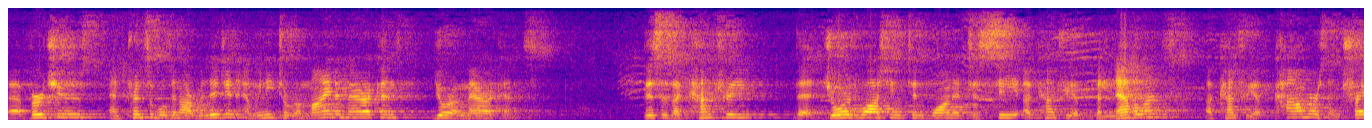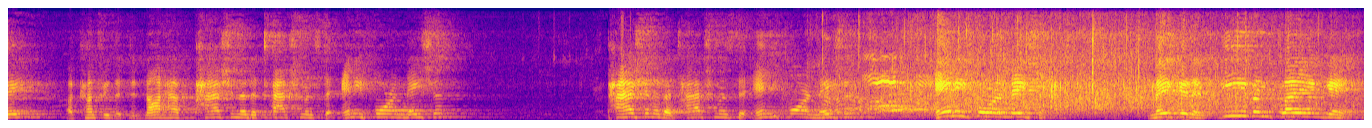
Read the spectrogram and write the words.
uh, virtues and principles in our religion, and we need to remind Americans, you're Americans. This is a country that George Washington wanted to see a country of benevolence, a country of commerce and trade, a country that did not have passionate attachments to any foreign nation. Passionate attachments to any foreign nation. Any foreign nation. Make it an even playing game.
